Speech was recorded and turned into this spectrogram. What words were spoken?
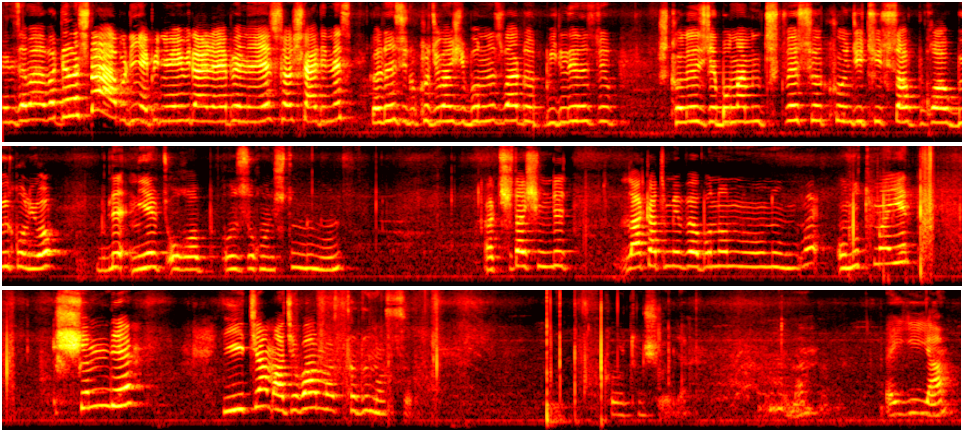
Hepinize merhaba arkadaşlar. Bugün hepinize videoyla hepiniz hoş geldiniz. Gördüğünüz gibi kocaman jibonunuz var. Bildiğiniz gibi kolej jibonlarının çıt ve sırt koyunca iki saat bu kadar büyük oluyor. Bir de niye o kadar hızlı konuştum bilmiyorum. Arkadaşlar şimdi like atmayı ve abone olmayı unutmayın. Şimdi yiyeceğim acaba ama tadı nasıl? Koydum şöyle. Tamam. E, yiyeceğim.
